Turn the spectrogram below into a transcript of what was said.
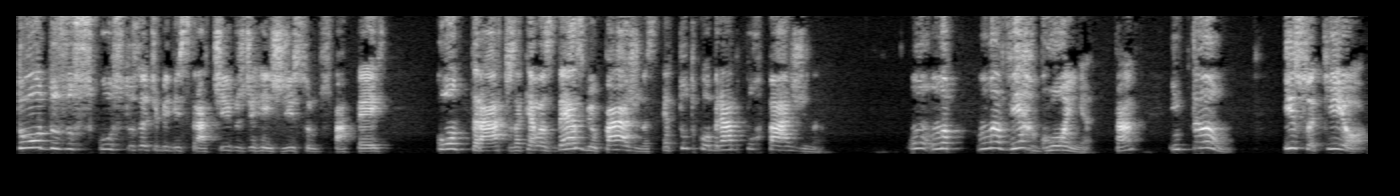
todos os custos administrativos de registro dos papéis, contratos, aquelas 10 mil páginas, é tudo cobrado por página. uma, uma vergonha, tá? Então, isso aqui, ó,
